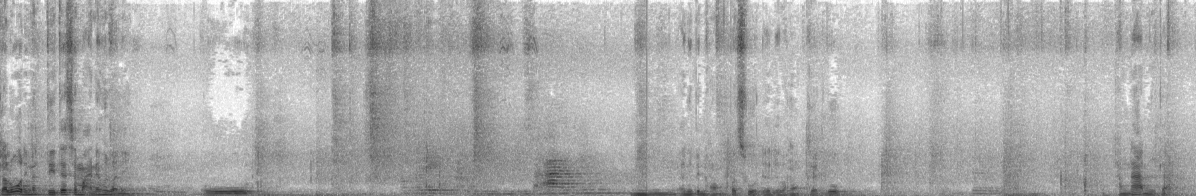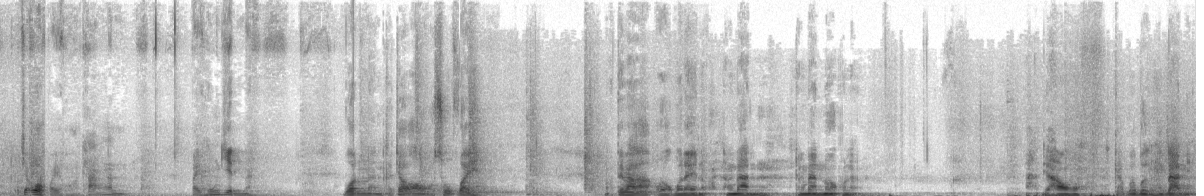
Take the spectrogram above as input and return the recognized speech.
กะโหลกนี่มันตีแต่สมัยนั้นเพื่อนวะนี่โอ้เขาก็เลยสะอาดขึ้นอืมอันนี้เป็นห้องประสูติหรือว่าห้องเกิดลูกทางด้านนี้ก็จะออกไปหอทางนั้น ไปห้องเย็นนะบอนนั้นเขาเจ้าเอาโซฟไว้ แต่ว่าออกมาได้เนาะทางด้านทางด้านนอกคนละอะเดี๋ยวเอากลับมาเบิ่งทางด้านนี้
